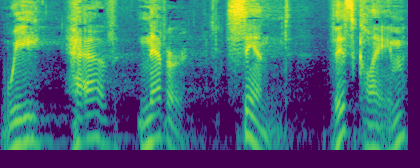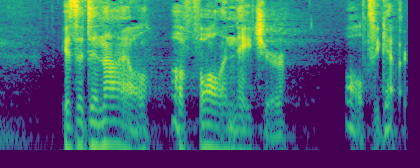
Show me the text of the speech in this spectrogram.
We have never sinned. This claim is a denial of fallen nature altogether.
